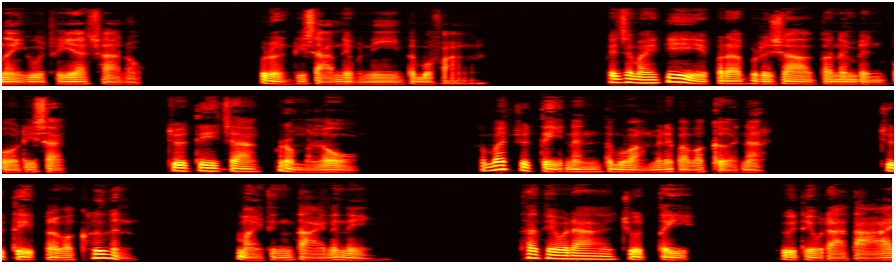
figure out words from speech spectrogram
ในอุทยชาดกเรื่องที่สามในวันนี้ตั้งฟัง เป็นสมัยที่พระบุตรชาตอนนั้นเป็นโพธิสัตว์จุติจากพรหมโลกคำว่าจุตินั้นตั้งฟังไม่ได้แปลว่าเกิดนะ จุติแปลว่าเคลื่อน หมายถึงตายนั่นเอง ถ้าเทวดาจุติคือเทวดาตาย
